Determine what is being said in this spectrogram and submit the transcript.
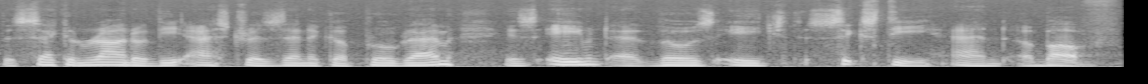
The second round of the AstraZeneca program is aimed at those aged 60 and above.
